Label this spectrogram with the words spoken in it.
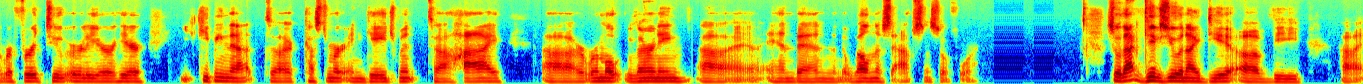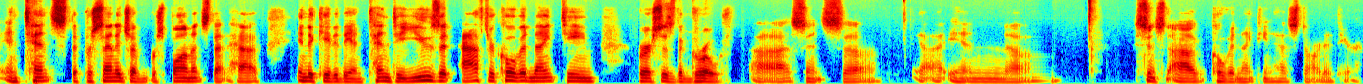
referred to earlier here, keeping that customer engagement high uh, remote learning, uh, and then the wellness apps and so forth. So that gives you an idea of the uh, the percentage of respondents that have indicated they intend to use it after COVID-19 versus the growth uh, since uh, in um, since uh, COVID-19 has started here.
